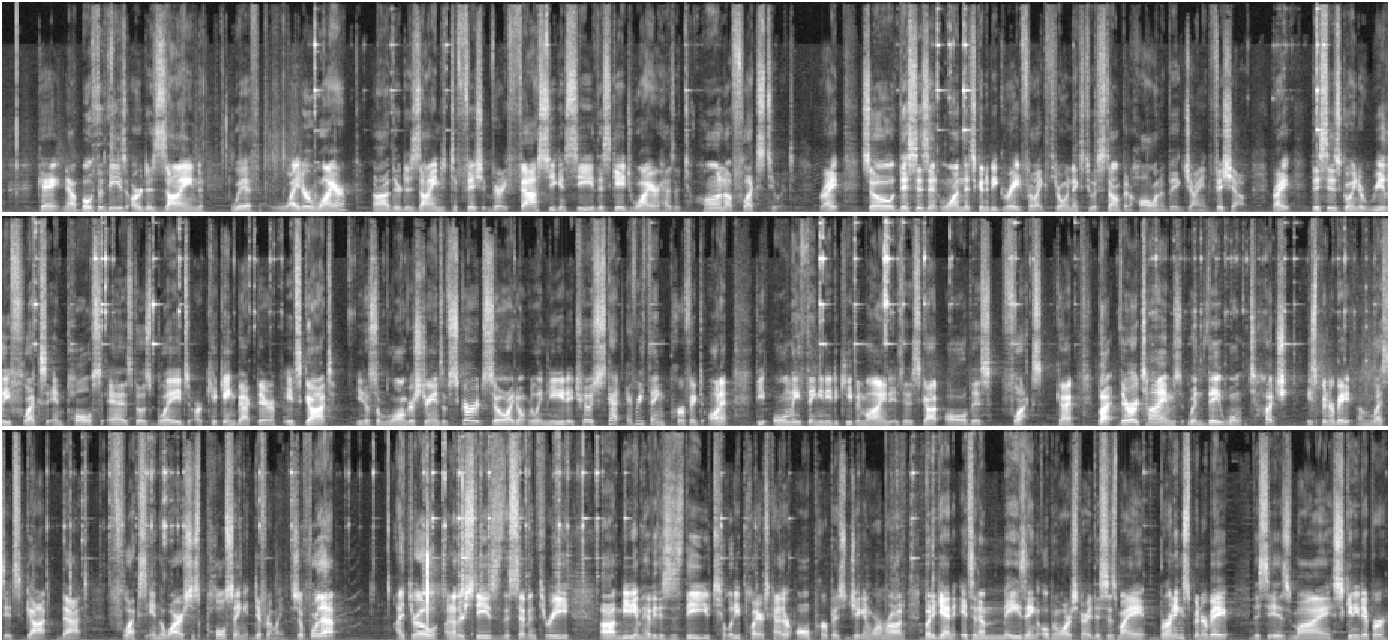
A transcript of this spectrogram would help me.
Okay, now both of these are designed with lighter wire. Uh, they're designed to fish very fast, so you can see this gauge wire has a ton of flex to it, right? So this isn't one that's going to be great for like throwing next to a stump and hauling a big giant fish out, right? This is going to really flex and pulse as those blades are kicking back there. It's got you know, some longer strands of skirt, so I don't really need a trailer. It's just got everything perfect on it. The only thing you need to keep in mind is that it's got all this flex, okay? But there are times when they won't touch a spinnerbait unless it's got that flex in the wire. It's just pulsing differently. So for that, I throw another Steez, the 7.3 uh, medium heavy. This is the utility player. It's kind of their all-purpose jig and worm rod. But again, it's an amazing open water spinnerbait. This is my burning spinnerbait. This is my skinny dipper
